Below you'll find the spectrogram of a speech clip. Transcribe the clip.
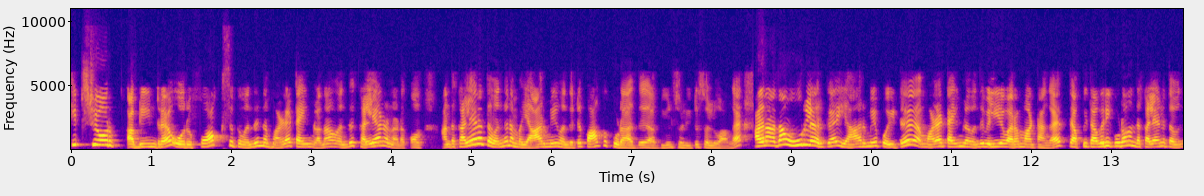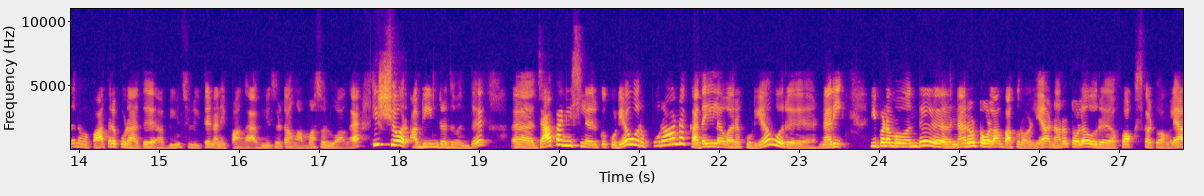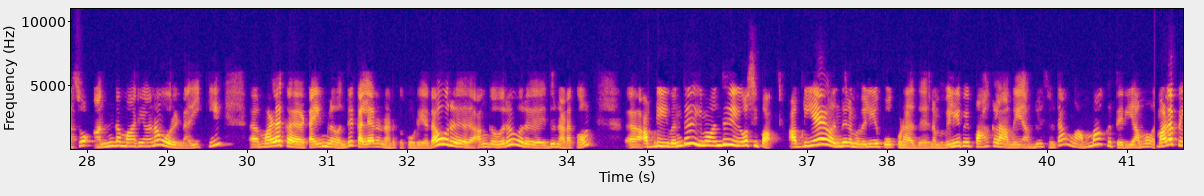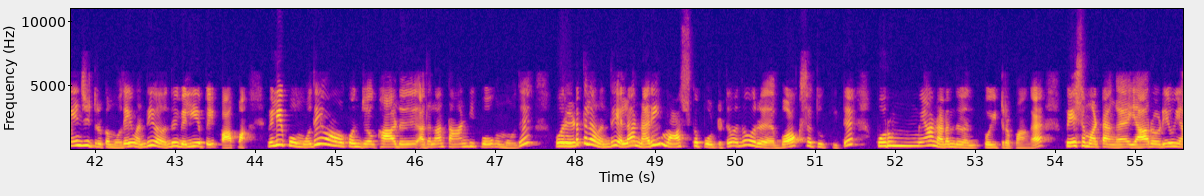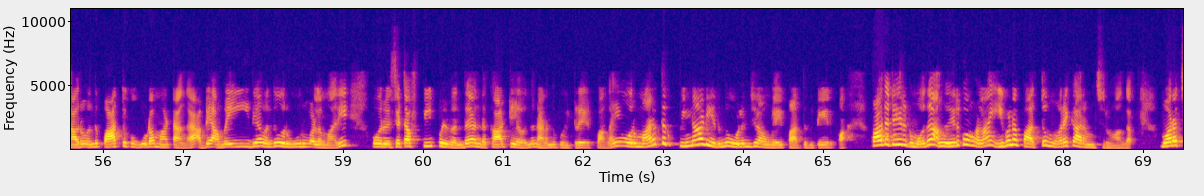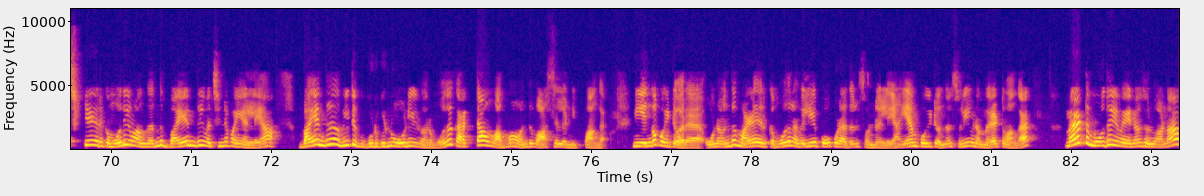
கிட்ஸ்யோர் அப்படின்ற ஒரு ஃபாக்ஸுக்கு வந்து இந்த மழை டைம்ல தான் வந்து கல்யாணம் நடக்கும். அந்த கல்யாணத்தை வந்து நம்ம யாருமே வந்துட்டு பார்க்கக்கூடாது அப்படின்னு சொல்லிட்டு சொல்லுவாங்க. அதனாலதான் ஊரில் இருக்க யாருமே போயிட்டு மழை டைம்ல வந்து வெளியே வர மாட்டாங்க. தப்பி தவறி கூட அந்த கல்யாணத்தை வந்து நம்ம பார்த்துடக்கூடாது அப்படின்னு சொல்லிட்டு நினைப்பாங்க அப்படின்னு சொல்லிட்டு அவங்க அம்மா சொல்லுவாங்க. கிஷோர் அப்படின்றது வந்து ஜாப்பனீஸ்ல இருக்கக்கூடிய ஒரு புராண கதையில வரக்கூடிய ஒரு நரி. இப்போ நம்ம வந்து நரோட்டோலாம் பார்க்குறோம் இல்லையா? நரோட்டோல ஒரு ஃபாக்ஸ் காட்டுவாங்க இல்லையா? ஸோ அந்த மாதிரியான ஒரு நரிக்கு மழை க டைம்ல வந்து கல்யாணம் நடக்கக்கூடியதா ஒரு அங்க ஒரு ஒரு இது நடக்கும். அஹ், அப்படி வந்து இவன் வந்து யோசிப்பான். அப்படியே வந்து நம்ம வெளியே போகக்கூடாது நம்ம வெளியே போய் பார்க்கலாமே அப்படின்னு சொல்லிட்டு அவங்க அம்மாவுக்கு தெரியாம மழை பெஞ்சிட்டு இருக்கும் போதே வந்து இவன் வந்து வெளியே போய் பார்ப்பான். வெளியே போகும்போது இவன் கொஞ்சம் காடு அதெல்லாம் தாண்டி போகும்போது ஒரு இடத்துல வந்து எல்லாம் நரி மாஸ்க் போட்டுட்டு வந்து ஒரு பாக்ஸை தூக்கிட்டு பொறுமையா நடந்து வந்து போயிட்டு இருப்பாங்க பேச மாட்டாங்க. யாரோடையும் யாரும் வந்து பார்த்துக்க கூட மாட்டாங்க. அப்படியே அமைதியா வந்து ஒரு ஊர்வலம் மாதிரி ஒரு செட் ஆஃப் பீப்புள் வந்து அந்த காட்டுல வந்து நடந்து போயிட்டே இருப்பாங்க. இவன் ஒரு மரத்துக்கு பின்னாடி இருந்து ஒளிஞ்சு அவங்களே பார்த்துக்கிட்டே இருப்பான். பார்த்துட்டே இருக்கும்போது அங்க இருக்கவங்கலாம் இவனை பார்த்து முறைக்க ஆரம்பிச்சிருவாங்க. முறைச்சிட்டே இருக்கும்போது இவன் அங்கேருந்து பயந்து இவன் சின்ன பையன் இல்லையா? பயந்து வீட்டுக்கு குடுக்குன்னு ஓடிட்டு வரும்போது கரெக்டா அவங்க அம்மா வந்து வாசல்ல நிப்பாங்க. நீ எங்க போயிட்டு வர? உன்னை வந்து மழை இருக்கும் போது நான் வெளியே போகக்கூடாதுன்னு கூடாதுன்னு சொன்னேன் இல்லையா? ஏன் போயிட்டு வந்தோம் சொல்லி இவனை மிரட்டுவாங்க. மிரட்டும் போது இவன் என்ன சொல்லுவான்னா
